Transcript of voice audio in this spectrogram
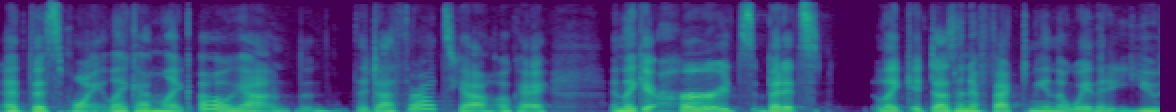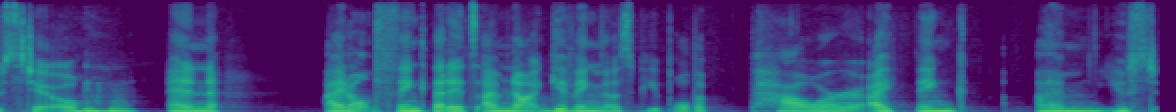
at this point. Like, I'm like, oh, yeah, the, the death threats. Yeah. Okay. And like it hurts, but it's like it doesn't affect me in the way that it used to. Mm-hmm. And I don't think that it's, I'm not giving those people the power. I think I'm used to,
